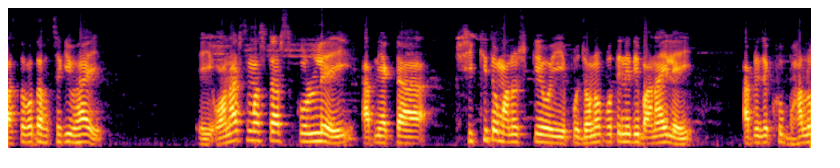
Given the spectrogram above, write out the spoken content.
বাস্তবতা হচ্ছে কি ভাই? এই অনার্স মাস্টার্স করলেই আপনি একটা শিক্ষিত মানুষকে ওই জনপ্রতিনিধি বানাইলেই আপনি যে খুব ভালো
